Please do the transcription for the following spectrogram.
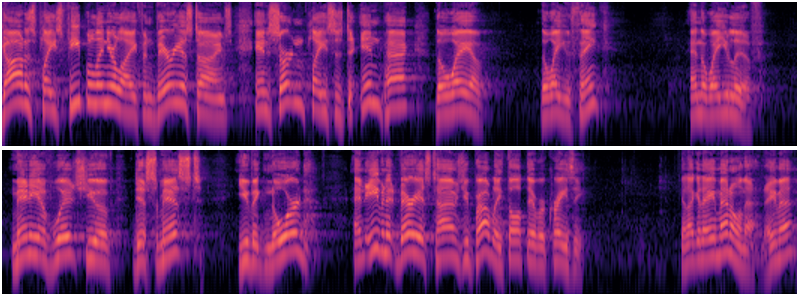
God has placed people in your life in various times in certain places to impact the way of the way you think and the way you live. Many of which you have dismissed, you've ignored, and even at various times you probably thought they were crazy. Can I get amen on that? Amen?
